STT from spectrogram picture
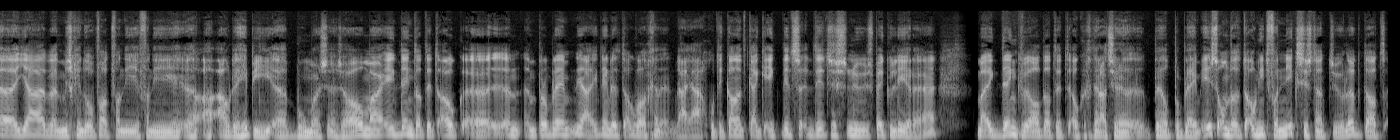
Uh, ja, misschien door wat van die, van die uh, oude hippie-boomers uh, en zo. Maar ik denk dat dit ook een, een probleem. Ja, ik denk dat het ook wel. Nou ja, goed, ik kan het. Kijk, ik, dit, dit is nu speculeren. Hè. Maar ik denk wel dat het ook een generationeel probleem is. Omdat het ook niet voor niks is natuurlijk. Dat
